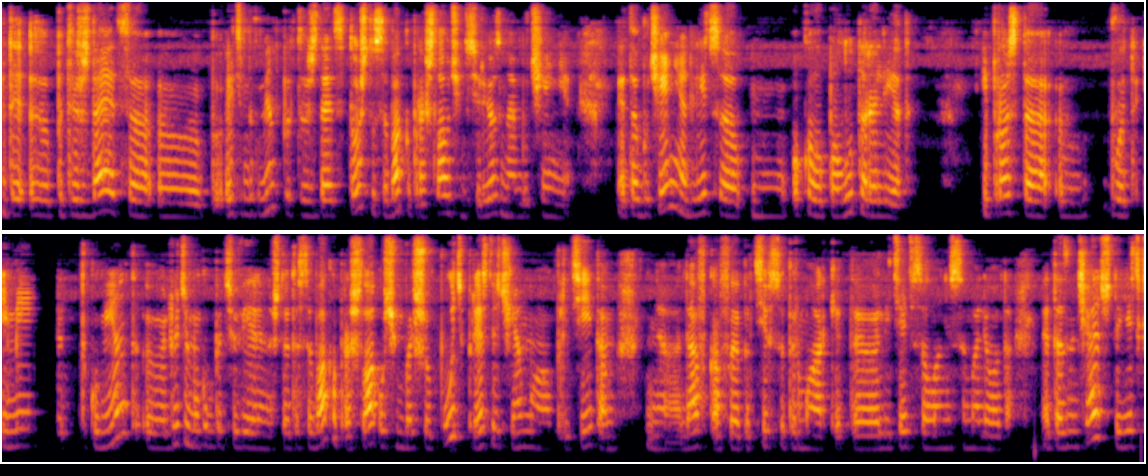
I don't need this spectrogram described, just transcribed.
это э, подтверждается, э, этим документом подтверждается то, что собака прошла очень серьезное обучение. Это обучение длится около полутора лет. И просто вот имея документ, э, люди могут быть уверены, что эта собака прошла очень большой путь, прежде чем э, прийти там, э, да, в кафе, прийти в супермаркет, лететь в салоне самолета. Это означает, что есть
